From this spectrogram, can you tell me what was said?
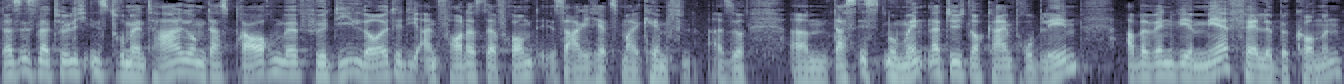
Das ist natürlich Instrumentarium, das brauchen wir für die Leute, die an vorderster Front, sage ich jetzt mal, kämpfen. Also ähm, das ist im Moment natürlich noch kein Problem, aber wenn wir mehr Fälle bekommen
